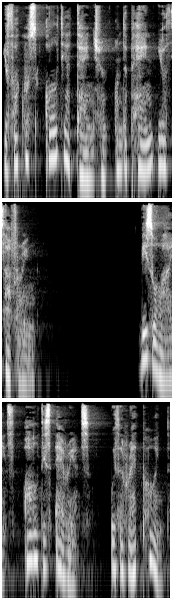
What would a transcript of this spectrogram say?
You focus all the attention on the pain you are suffering. Visualize all these areas with a red point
